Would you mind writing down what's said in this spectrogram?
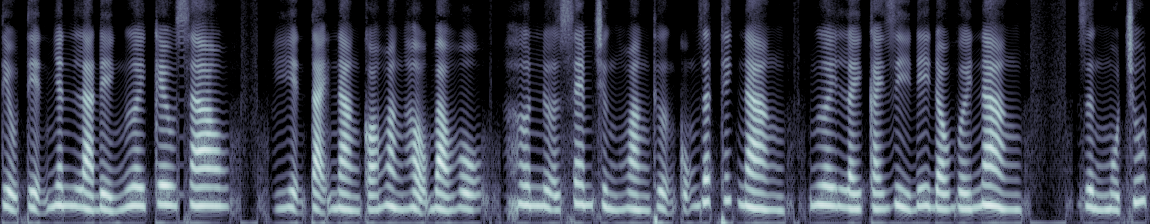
tiểu tiện nhân là để ngươi kêu sao. Hiện tại nàng có hoàng hậu bảo hộ, Hơn nữa xem chừng hoàng thượng cũng rất thích nàng, ngươi lấy cái gì đi đấu với nàng? Dừng một chút,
